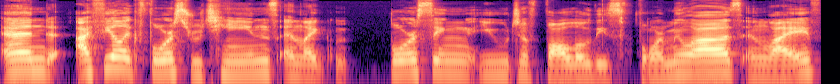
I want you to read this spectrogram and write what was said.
And I feel like forced routines and like forcing you to follow these formulas in life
